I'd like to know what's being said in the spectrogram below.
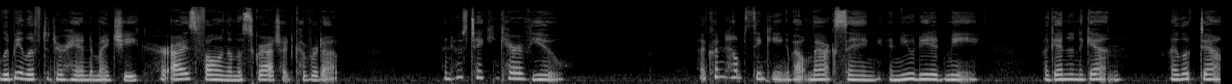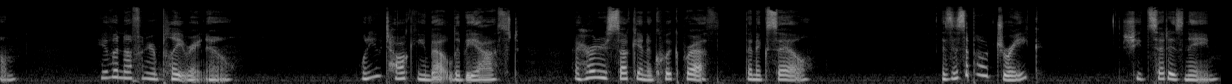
Libby lifted her hand to my cheek, her eyes falling on the scratch I'd covered up. And who's taking care of you? I couldn't help thinking about Max saying, and you needed me, again and again. I looked down. You have enough on your plate right now. What are you talking about? Libby asked. I heard her suck in a quick breath, then exhale. Is this about Drake? She'd said his name.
